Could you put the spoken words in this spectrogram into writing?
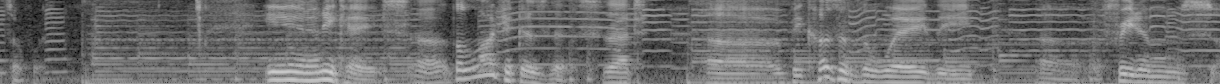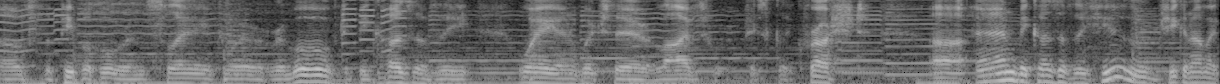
and so forth. In any case, uh, the logic is this that uh, because of the way the uh, freedoms of the people who were enslaved were removed, because of the way in which their lives were basically crushed, uh, and because of the huge economic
